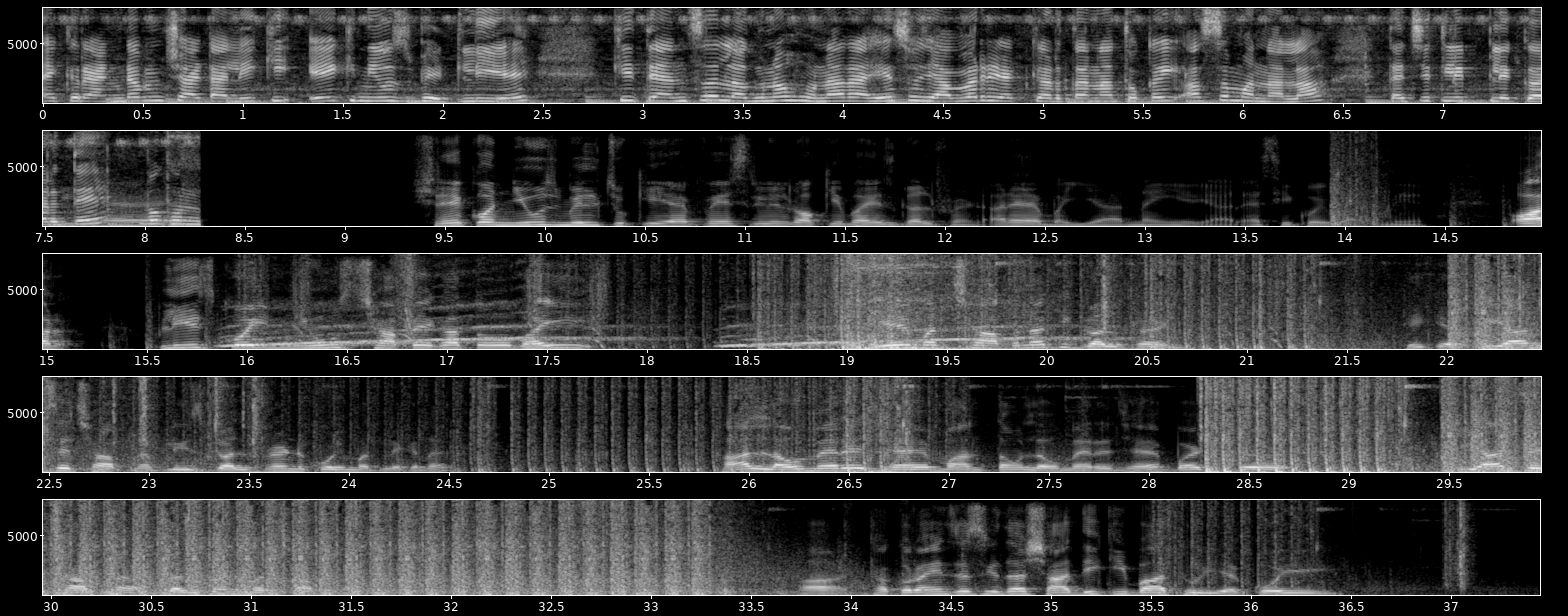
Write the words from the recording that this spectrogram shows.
एक रँडम चॅट आली की एक न्यूज़ भेटली आहे की त्यांचं लग्न होणार आहे. सो यावर रिॲक्ट तो काही असं क्लिप प्ले करते. बघून. श्रेय को न्यूज़ मिल चुकी है फेस रिवील रॉकी भाई गर्लफ्रेंड अरे भैया, नहीं है यार, ऐसी कोई बात नहीं है। और प्लीज़ कोई न्यूज़ छापेगा तो भाई ये मत छापना कि गर्लफ्रेंड ठीक है पियान से छापना प्लीज़ गर्लफ्रेंड कोई मत लिखना हाँ लव मैरिज है मानता हूँ लव मैरिज है बट पियान से छापना गर्लफ्रेंड मत छापना। हाँ ठकुराइन से सीधा शादी की बात हुई है कोई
